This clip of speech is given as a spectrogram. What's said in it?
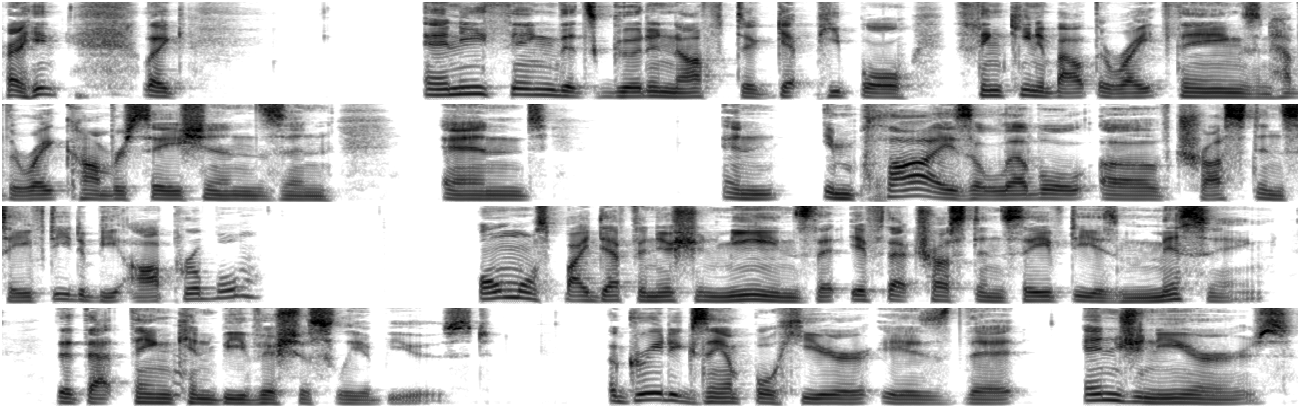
right? Like anything that's good enough to get people thinking about the right things and have the right conversations and and and implies a level of trust and safety to be operable almost by definition means that if that trust and safety is missing that that thing can be viciously abused a great example here is that engineers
